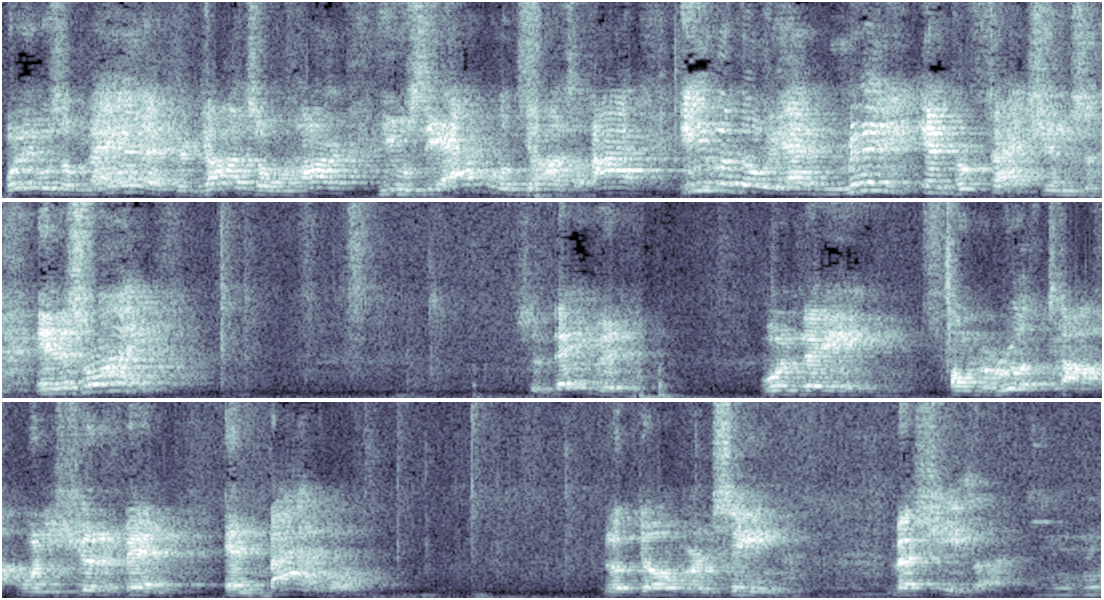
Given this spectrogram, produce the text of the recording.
but he was a man after God's own heart. He was the apple of God's eye, even though he had many imperfections in his life. So David, one day on the rooftop, when he should have been in battle, looked over and seen Bathsheba. Mm-hmm.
